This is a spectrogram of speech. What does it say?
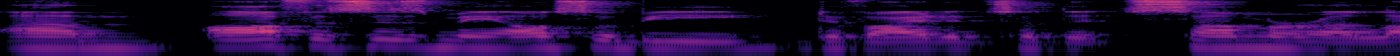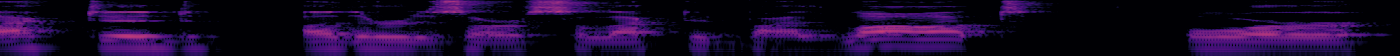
Um, offices may also be divided so that some are elected, others are selected by lot, or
